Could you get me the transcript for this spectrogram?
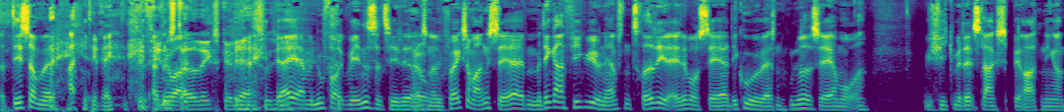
og det som... Øh, Det er rigtigt. det findes var- stadigvæk, skal jeg lige så sige. ja, ja, men nu får folk vende sig til det. Og sådan noget. Vi får ikke så mange sager af dem, men dengang fik vi jo nærmest en tredjedel af alle vores sager. Det kunne jo være sådan 100 sager om året vi fik med den slags beretninger.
